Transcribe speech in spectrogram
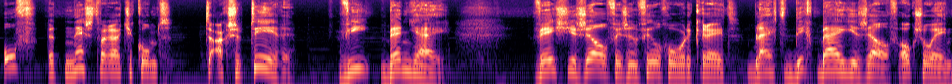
Of het nest waaruit je komt te accepteren? Wie ben jij? Wees jezelf is een veelgehoorde kreet. Blijf dicht bij jezelf, ook zo één.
